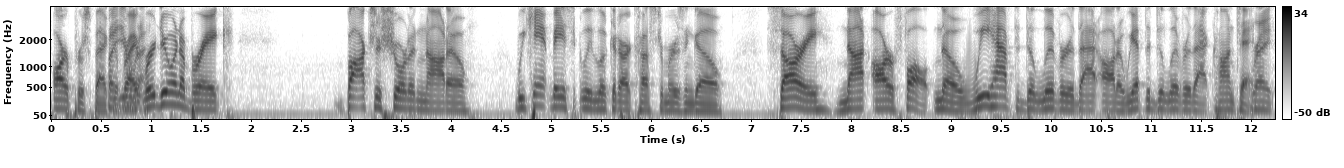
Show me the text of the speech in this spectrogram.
our perspective, right? right. We're doing a break. Box is shorted an auto. We can't basically look at our customers and go, "Sorry, not our fault." No, we have to deliver that auto. We have to deliver that content. Right.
